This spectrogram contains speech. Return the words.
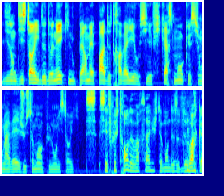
disons, d'historique de données qui ne nous permet pas de travailler aussi efficacement que si on avait justement un plus long historique. C'est frustrant de voir ça, justement, de, de voir que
